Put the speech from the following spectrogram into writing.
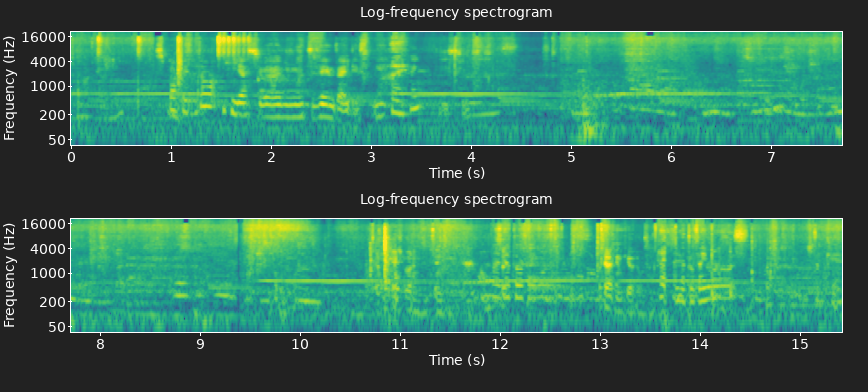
スパフェと冷やしわらび餅ぜんざいですね。はいお願いします。 ありがとうございます。こちら天気をどうぞ。はい、ありがとうございます。이렇게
